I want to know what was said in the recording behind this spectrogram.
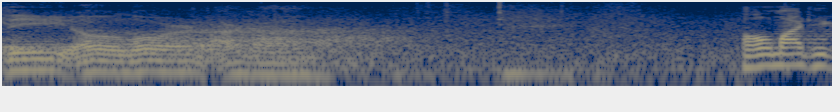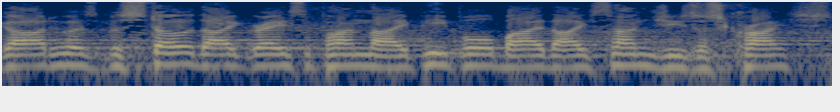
Thee, O Lord, our God. Almighty God, who has bestowed thy grace upon thy people by thy Son, Jesus Christ,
